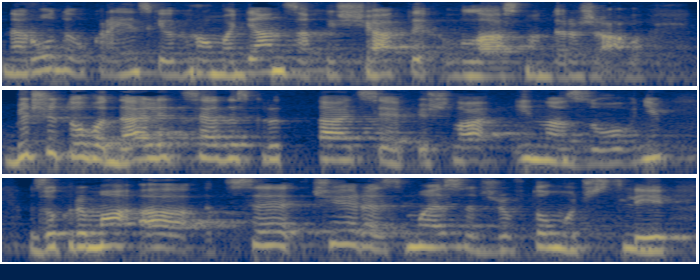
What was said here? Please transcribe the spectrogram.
народу, українських громадян захищати власну державу. Більше того, далі ця дискредитація пішла і назовні. Зокрема, це через меседжі, в тому числі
